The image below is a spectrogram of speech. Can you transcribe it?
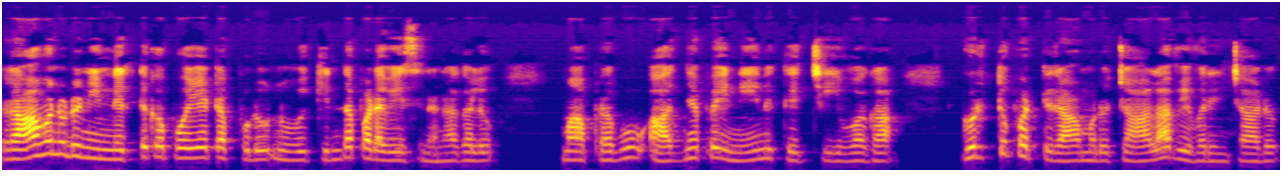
రావణుడు నిన్నెత్తుకపోయేటప్పుడు నువ్వు కింద పడవేసిన నగలు మా ప్రభు ఆజ్ఞపై నేను తెచ్చి ఇవ్వగా గుర్తుపట్టి రాముడు చాలా వివరించాడు.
